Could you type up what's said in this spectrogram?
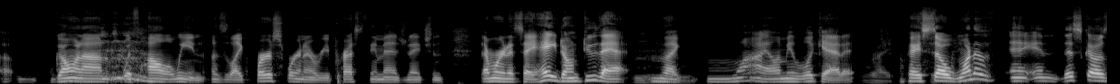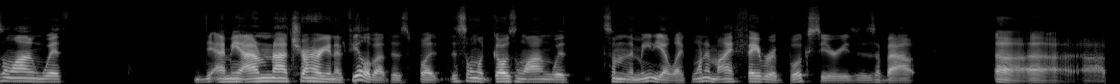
uh, going on with halloween is like first we're gonna repress the imagination then we're gonna say hey don't do that I'm like why let me look at it Right. Okay, so man. one of and, and this goes along with I mean, I'm not sure how you're gonna feel about this, but this only goes along with some of the media. Like one of my favorite book series is about uh, uh, a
